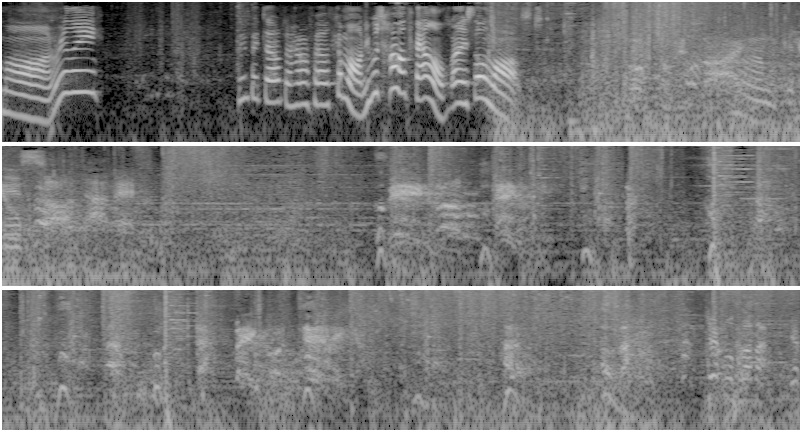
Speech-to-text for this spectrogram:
Come on, really? We picked up to half health. Come on, he was half health and I still lost. Oh my goodness. Careful, brother. You're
